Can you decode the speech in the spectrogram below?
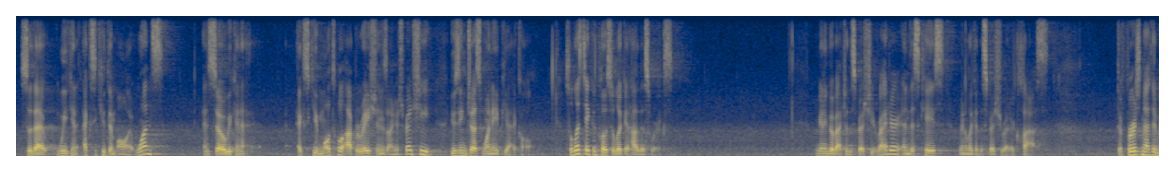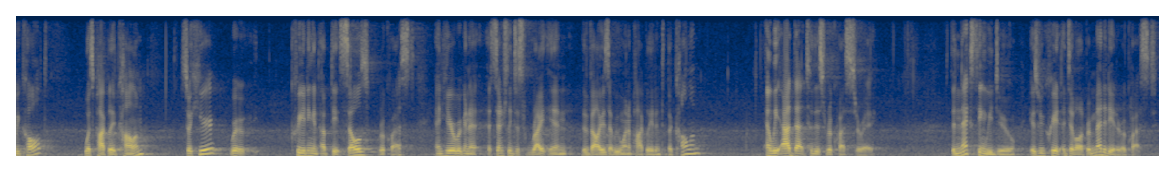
so that we can execute them all at once, and so we can execute multiple operations on your spreadsheet using just one API call. So let's take a closer look at how this works. We're going to go back to the spreadsheet writer. In this case, we're going to look at the spreadsheet writer class. The first method we called was populate column. So here, we're creating an update cells request. And here, we're going to essentially just write in the values that we want to populate into the column. And we add that to this requests array. The next thing we do is we create a developer metadata request.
